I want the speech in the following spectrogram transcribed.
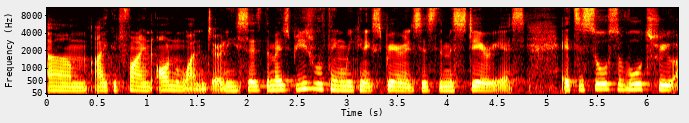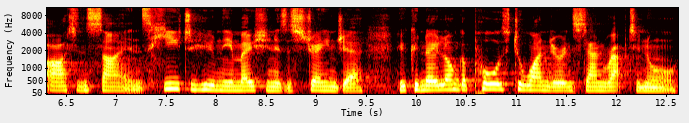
um, I could find on Wonder. And he says the most beautiful thing we can experience is the mysterious. It's a source of all true art and science. He to whom the emotion is a stranger, who can no longer pause to wonder and stand wrapped in awe,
